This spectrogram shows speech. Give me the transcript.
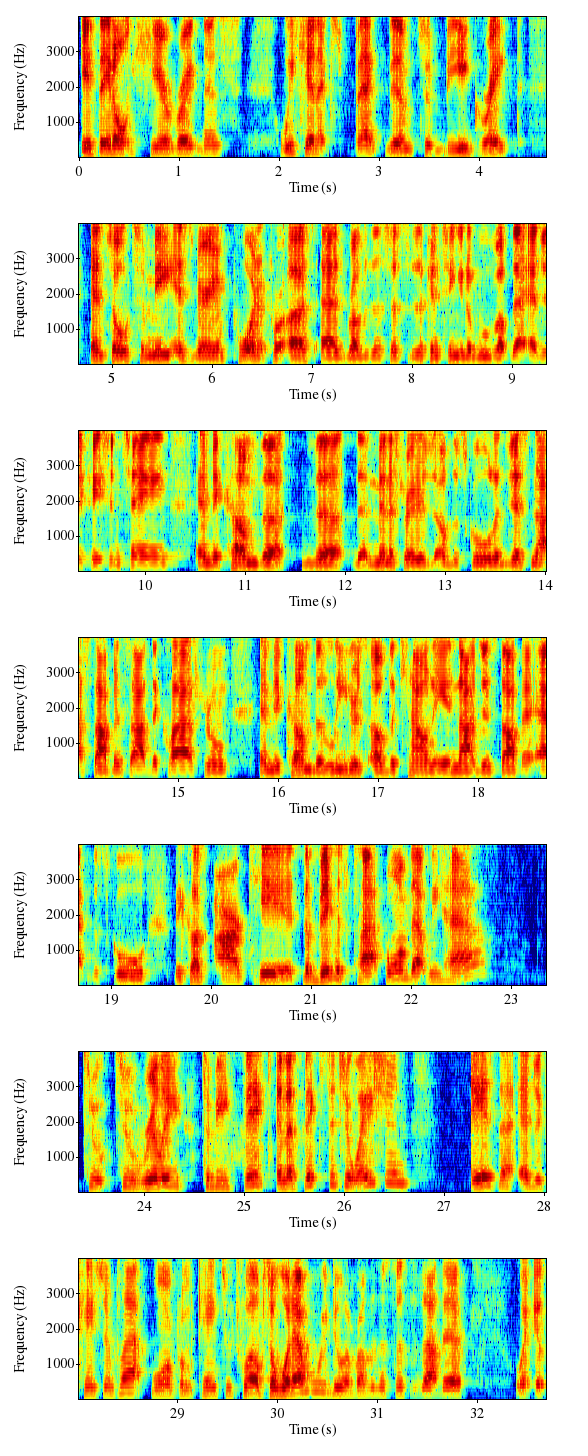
if they don't hear greatness we can expect them to be great and so to me, it's very important for us as brothers and sisters to continue to move up that education chain and become the the the administrators of the school and just not stop inside the classroom and become the leaders of the county and not just stop at, at the school because our kids, the biggest platform that we have to to really to be thick in a thick situation is that education platform from K to 12. So whatever we're doing, brothers and sisters out there,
